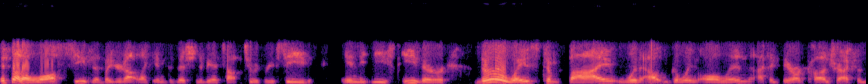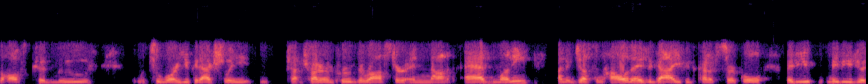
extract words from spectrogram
it's not a lost season, but you're not like in position to be a top two or three seed in the East either. There are ways to buy without going all in. I think there are contracts that the Hawks could move to where you could actually try to improve the roster and not add money. I think Justin Holiday is a guy you could kind of circle. Maybe you maybe you do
